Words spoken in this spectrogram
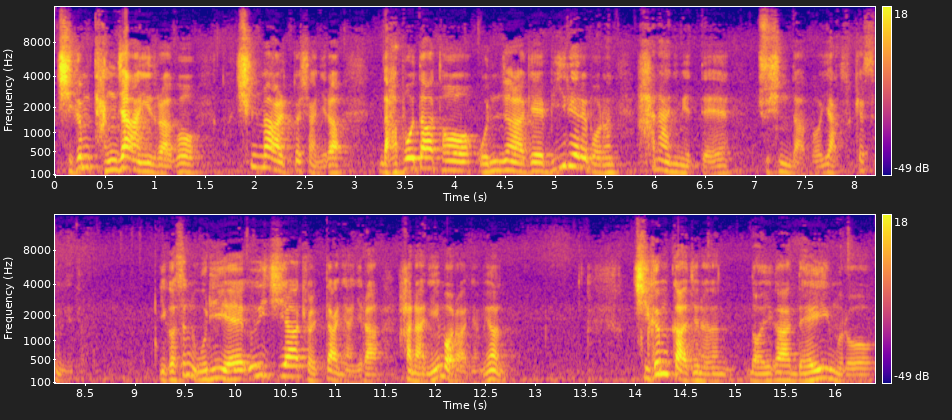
지금 당장 아니더라고 실망할 것이 아니라 나보다 더 온전하게 미래를 보는 하나님의 때에 주신다고 약속했습니다. 이것은 우리의 의지와 결단이 아니라 하나님이 뭐라 하냐면 지금까지는 너희가 내 힘으로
